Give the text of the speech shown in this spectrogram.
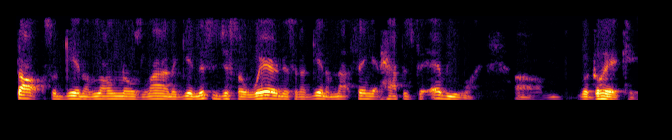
thoughts again along those lines? Again, this is just awareness, and again, I'm not saying it happens to everyone. Um, but go ahead, King.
